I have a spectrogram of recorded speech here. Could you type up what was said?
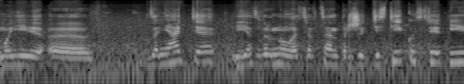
мої е, заняття. Я звернулася в центр життєстійкості, і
